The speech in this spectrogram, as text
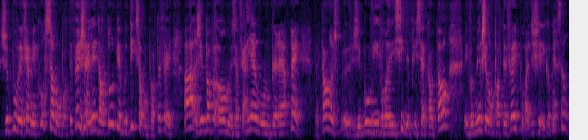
Je pouvais faire mes courses sans mon portefeuille. J'allais dans toutes les boutiques sans mon portefeuille. Ah, j'ai pas. Oh, mais ça fait rien, vous me paierez après. Maintenant, j'ai beau vivre ici depuis 50 ans, il vaut mieux que j'ai mon portefeuille pour aller chez les commerçants.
